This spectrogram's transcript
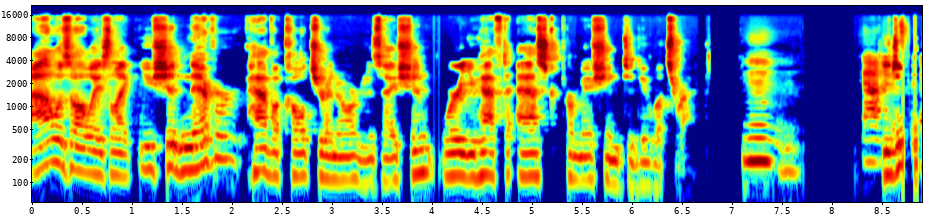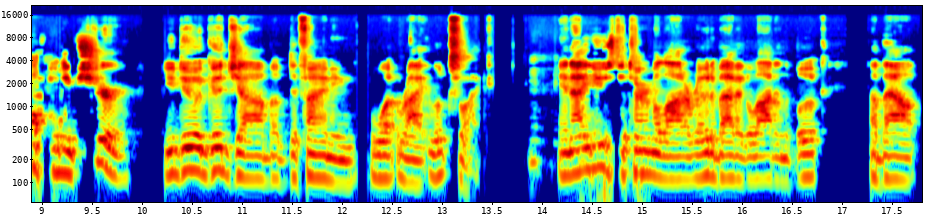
I was always like, you should never have a culture in an organization where you have to ask permission to do what's right. Mm-hmm. You just have to make sure you do a good job of defining what right looks like. Mm-hmm. And I use the term a lot. I wrote about it a lot in the book about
